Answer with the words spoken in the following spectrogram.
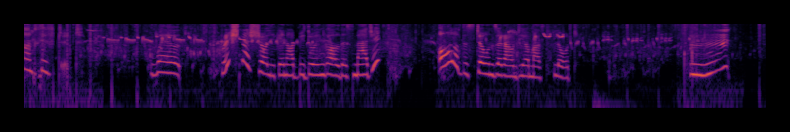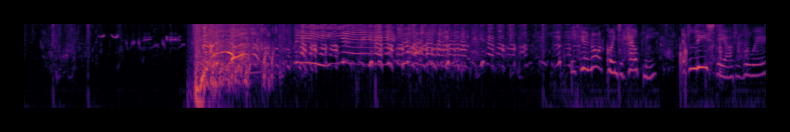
Can't lift it. Well, Krishna surely cannot be doing all this magic. All of the stones around here must float. Mm. If you're not going to help me, at least stay out of the way.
